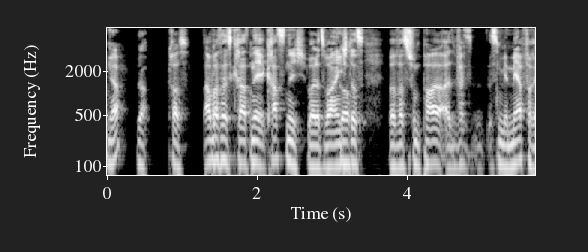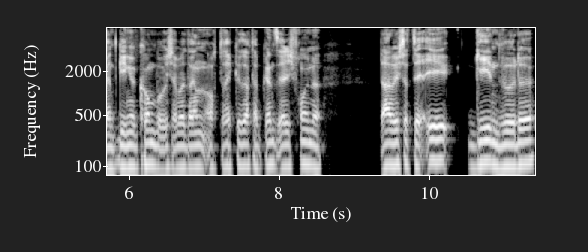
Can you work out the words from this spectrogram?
Ja? Ja. Krass. Aber was heißt krass? Nee, krass nicht, weil das war eigentlich Doch. das, was schon ein paar, also was ist mir mehrfach entgegengekommen, wo ich aber dann auch direkt gesagt habe, ganz ehrlich, Freunde, dadurch, dass der eh gehen würde,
